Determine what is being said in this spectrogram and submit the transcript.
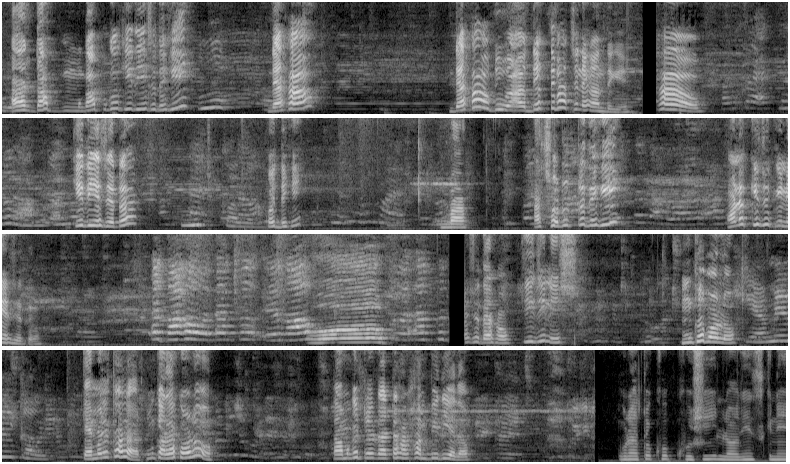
আর গাপ গাপুকে কি দিয়েছে দেখি? দেখাও। দেখাও দেখতে পাচ্ছেন এখান থেকে। দেখাও। কি দিয়েছে এটা? ওই দেখি। বাহ। আর ছোটটা দেখি। অনেক কিছু কিনেছে তো। এসে দেখাও কি জিনিস? মুখে বলো। ক্যামেল কালার তুমি কালার করো? তা আমাকে একটা- একটা হাম্পি দিয়ে দাও। ওরা তো খুব খুশি লজেন্স কিনে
